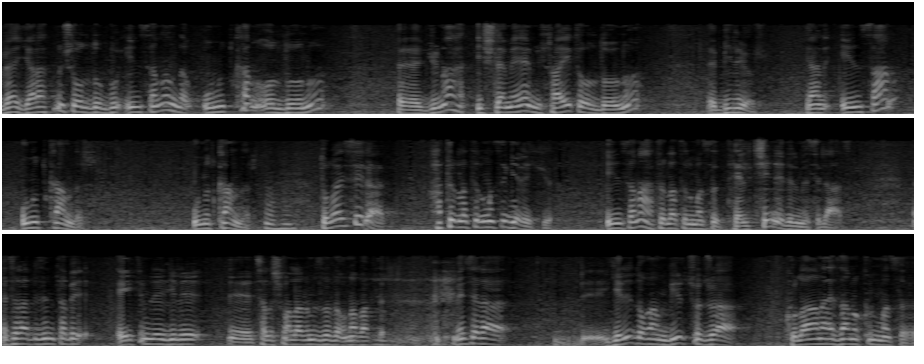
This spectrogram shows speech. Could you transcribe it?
ve yaratmış olduğu bu insanın da unutkan olduğunu, e, günah işlemeye müsait olduğunu e, biliyor. Yani insan unutkandır. Unutkandır. Dolayısıyla hatırlatılması gerekiyor. İnsana hatırlatılması, telkin edilmesi lazım. Mesela bizim tabi eğitimle ilgili e, çalışmalarımızda da ona baktık. Mesela e, yeni doğan bir çocuğa kulağına ezan okunması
